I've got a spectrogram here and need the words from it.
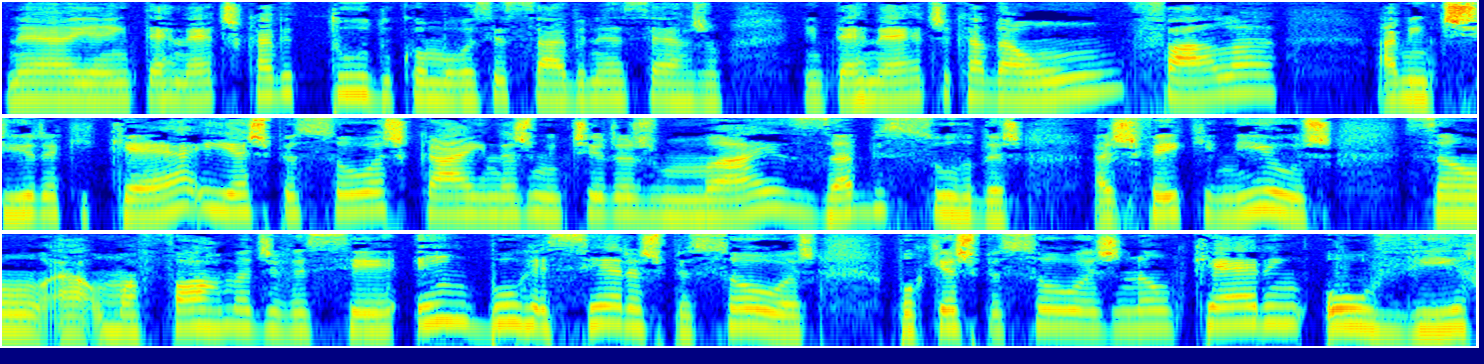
Né? E a internet cabe tudo, como você sabe, né, Sérgio? Internet, cada um fala a mentira que quer e as pessoas caem nas mentiras mais absurdas. As fake news são ah, uma forma de você emburrecer as pessoas, porque as pessoas não querem ouvir,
